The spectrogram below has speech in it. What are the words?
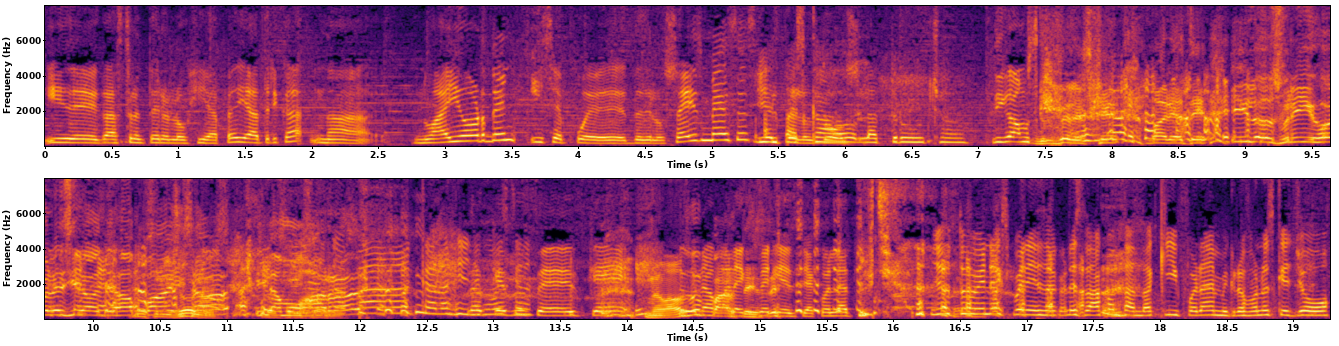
y de Gastroenterología Pediátrica, nada, no hay orden y se puede desde los seis meses Y el hasta los pescado, dos. la trucha. Digamos que Pero es que, Mariate, y los frijoles y la bandeja paisa y la mojarra. Ah, carajillo, lo ¿cómo que es sucede es que No, vamos tuve una mala experiencia con la trucha. Yo tuve una experiencia que le estaba contando aquí fuera de micrófonos que yo,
